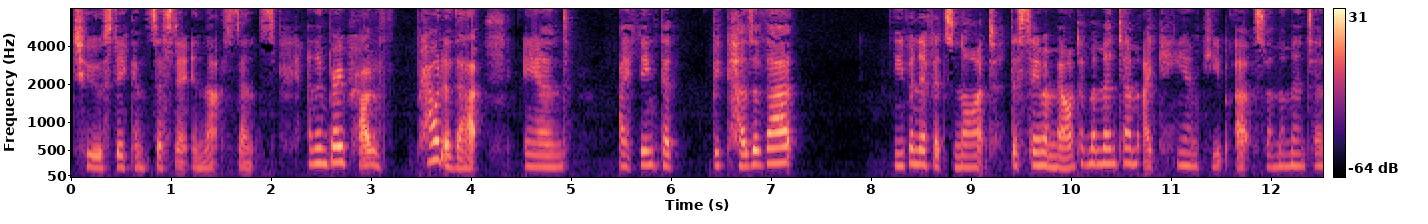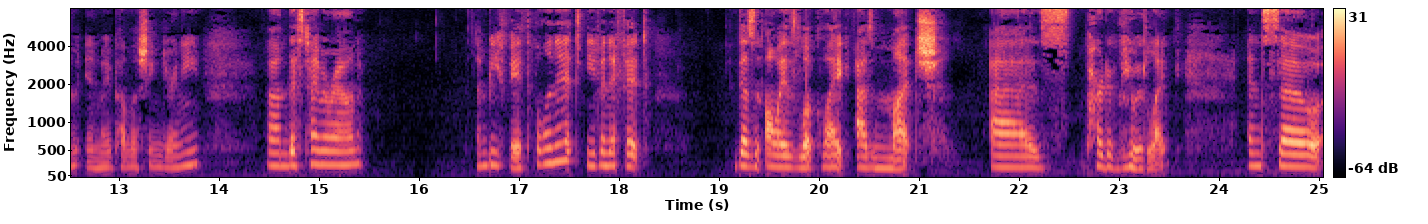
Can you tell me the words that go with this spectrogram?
to stay consistent in that sense. And I'm very proud of proud of that and I think that because of that, even if it's not the same amount of momentum, I can keep up some momentum in my publishing journey um, this time around and be faithful in it, even if it doesn't always look like as much as part of me would like. And so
